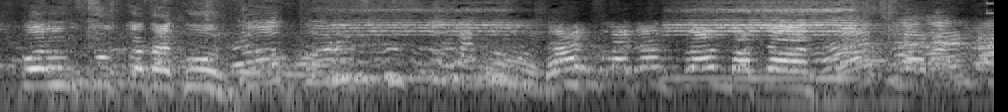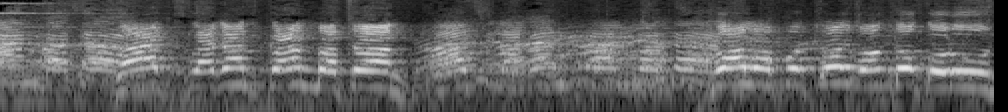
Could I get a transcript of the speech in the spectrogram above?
করুন সুস্থ থাকুন। সুস্থ থাকুন গাছ লাগান প্রাণ বাঁচান। গাছ লাগান প্রাণ বাঁচান। গাছ লাগান প্রাণ বাঁচান। গাছ লাগান প্রাণ বাঁচান জল অপচয় বন্ধ করুন।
